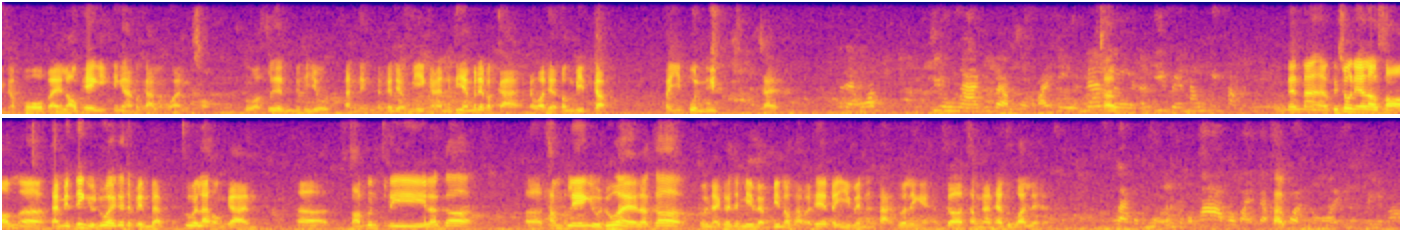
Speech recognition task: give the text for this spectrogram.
ิงคโปร์ไปร้องเพลงอีกที่งานประกาศรางวัลของตัวคลื่นวิทยุอันหนึ่งแล้วก็เดี๋ยวมีอีกงานหนึ่งที่ยังไม่ได้ประกาศ แต่ว่าเดี๋ยวต้องบินกลับไปญี่ปุ่นอีกใช่ แสดงว่าคิวงานคือแบบส่งไปคือแน่นครับเลยทั้งอีเวนต์ทั้งกินต่างประเทศแน่นมากครับคือช่วงนี้เราซ้อมเอ่อแฟนมิทติ้งอยู่ด้วยก็จะเป็นแบบช่วงเวลาของการเอ่อซ้อมดนตรีแล้วก็ เอ่อทำเพลงอยู่ด้วย แล้วก็ส่วนใหญ่ก็จะมีแบบบินออกต่างประเทศไปอีเวนต์ต่างๆด้วยอะไรเงี้ยครับก็ทำงานแทบทุกวันเลยครับ หลายคนเป็นห่วงเรื่องสุขภาพพอไปแบบครับผ่อนน้อยเป็นยังไงบ้าง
